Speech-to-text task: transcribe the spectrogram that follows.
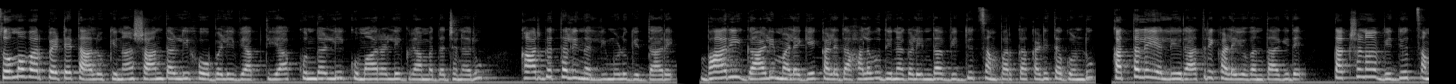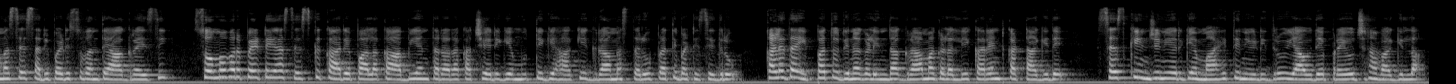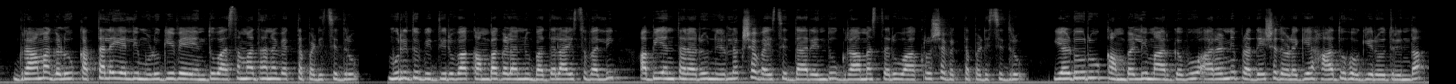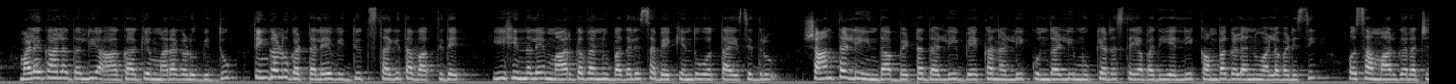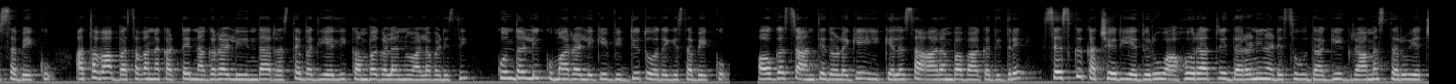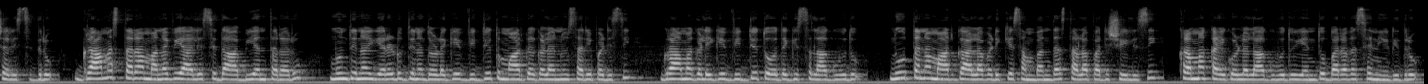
ಸೋಮವಾರಪೇಟೆ ತಾಲೂಕಿನ ಶಾಂತಳ್ಳಿ ಹೋಬಳಿ ವ್ಯಾಪ್ತಿಯ ಕುಂದಳ್ಳಿ ಕುಮಾರಳ್ಳಿ ಗ್ರಾಮದ ಜನರು ಕಾರ್ಗತ್ತಲಿನಲ್ಲಿ ಮುಳುಗಿದ್ದಾರೆ. ಭಾರೀ ಗಾಳಿ ಮಳೆಗೆ ಕಳೆದ ಹಲವು ದಿನಗಳಿಂದ ವಿದ್ಯುತ್ ಸಂಪರ್ಕ ಕಡಿತಗೊಂಡು ಕತ್ತಲೆಯಲ್ಲಿ ರಾತ್ರಿ ಕಳೆಯುವಂತಾಗಿದೆ. ತಕ್ಷಣ ವಿದ್ಯುತ್ ಸಮಸ್ಯೆ ಸರಿಪಡಿಸುವಂತೆ ಆಗ್ರಹಿಸಿ ಸೋಮವಾರಪೇಟೆಯ ಸಿಸ್ಕ್ ಕಾರ್ಯಪಾಲಕ ಅಭಿಯಂತರರ ಕಚೇರಿಗೆ ಮುತ್ತಿಗೆ ಹಾಕಿ ಗ್ರಾಮಸ್ಥರು ಪ್ರತಿಭಟಿಸಿದರು. ಕಳೆದ ಇಪ್ಪತ್ತು ದಿನಗಳಿಂದ ಗ್ರಾಮಗಳಲ್ಲಿ ಕರೆಂಟ್ ಕಟ್ ಆಗಿದೆ ಸೆಸ್ಕ್ ಇಂಜಿನಿಯರ್ಗೆ ಮಾಹಿತಿ ನೀಡಿದ್ರೂ ಯಾವುದೇ ಪ್ರಯೋಜನವಾಗಿಲ್ಲ. ಗ್ರಾಮಗಳು ಕತ್ತಲೆಯಲ್ಲಿ ಮುಳುಗಿವೆ ಎಂದು ಅಸಮಾಧಾನ ವ್ಯಕ್ತಪಡಿಸಿದರು. ಮುರಿದು ಬಿದ್ದಿರುವ ಕಂಬಗಳನ್ನು ಬದಲಾಯಿಸುವಲ್ಲಿ ಅಭಿಯಂತರರು ನಿರ್ಲಕ್ಷ್ಯ ವಹಿಸಿದ್ದಾರೆಂದು ಗ್ರಾಮಸ್ಥರು ಆಕ್ರೋಶ ವ್ಯಕ್ತಪಡಿಸಿದರು. ಯಡೂರು ಕಂಬಳ್ಳಿ ಮಾರ್ಗವು ಅರಣ್ಯ ಪ್ರದೇಶದೊಳಗೆ ಹಾದು ಹೋಗಿರೋದ್ರಿಂದ ಮಳೆಗಾಲದಲ್ಲಿ ಆಗಾಗ್ಗೆ ಮರಗಳು ಬಿದ್ದು ತಿಂಗಳುಗಟ್ಟಲೆ ವಿದ್ಯುತ್ ಸ್ಥಗಿತವಾಗ್ತಿದೆ. ಈ ಹಿನ್ನೆಲೆ ಮಾರ್ಗವನ್ನು ಬದಲಿಸಬೇಕೆಂದು ಒತ್ತಾಯಿಸಿದರು. ಶಾಂತಳ್ಳಿಯಿಂದ ಬೆಟ್ಟದಳ್ಳಿ ಬೇಕನಹಳ್ಳಿ ಕುಂದಳ್ಳಿ ಮುಖ್ಯ ರಸ್ತೆಯ ಬದಿಯಲ್ಲಿ ಕಂಬಗಳನ್ನು ಅಳವಡಿಸಿ ಹೊಸ ಮಾರ್ಗ ರಚಿಸಬೇಕು. ಅಥವಾ ಬಸವನಕಟ್ಟೆ ನಗರಹಳ್ಳಿಯಿಂದ ರಸ್ತೆ ಬದಿಯಲ್ಲಿ ಕಂಬಗಳನ್ನು ಅಳವಡಿಸಿ ಕುಂದಳ್ಳಿ ಕುಮಾರಹಳ್ಳಿಗೆ ವಿದ್ಯುತ್ ಒದಗಿಸಬೇಕು. ಆಗಸ್ಟ್ ಅಂತ್ಯದೊಳಗೆ ಈ ಕೆಲಸ ಆರಂಭವಾಗದಿದ್ರೆ ಸೆಸ್ಕ್ ಕಚೇರಿ ಎದುರು ಅಹೋರಾತ್ರಿ ಧರಣಿ ನಡೆಸುವುದಾಗಿ ಗ್ರಾಮಸ್ಥರು ಎಚ್ಚರಿಸಿದರು. ಗ್ರಾಮಸ್ಥರ ಮನವಿ ಆಲಿಸಿದ ಅಭಿಯಂತರರು ಮುಂದಿನ ಎರಡು ದಿನದೊಳಗೆ ವಿದ್ಯುತ್ ಮಾರ್ಗಗಳನ್ನು ಸರಿಪಡಿಸಿ ಗ್ರಾಮಗಳಿಗೆ ವಿದ್ಯುತ್ ಒದಗಿಸಲಾಗುವುದು. ನೂತನ ಮಾರ್ಗ ಅಳವಡಿಕೆ ಸಂಬಂಧ ಸ್ಥಳ ಪರಿಶೀಲಿಸಿ ಕ್ರಮ ಕೈಗೊಳ್ಳಲಾಗುವುದು ಎಂದು ಭರವಸೆ ನೀಡಿದರು.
